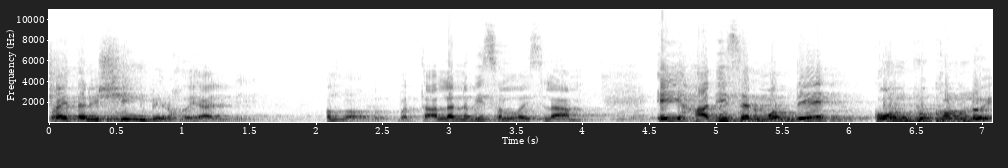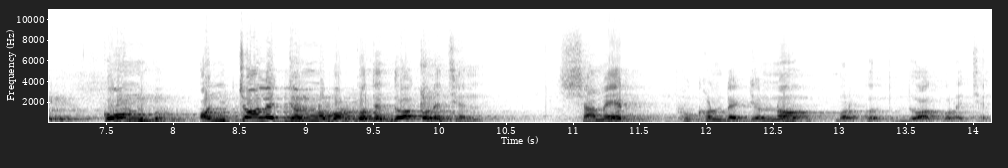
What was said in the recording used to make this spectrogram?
শয়তানের শিং বের হয়ে আসবে। আল্লাহ আল্লাহ নবী সাল্লাহ ইসলাম এই হাদিসের মধ্যে কোন ভূখণ্ডে, কোন অঞ্চলের জন্য বরকতের দোয়া করেছেন? শামের ভূখণ্ডের জন্য বরকত দোয়া করেছেন।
